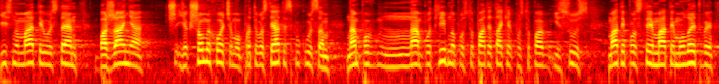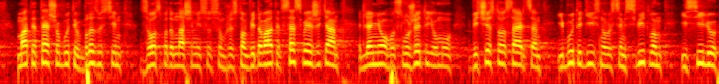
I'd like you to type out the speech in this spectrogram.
дійсно мати ось те бажання. Якщо ми хочемо протистояти спокусам, нам, нам потрібно поступати так, як поступав Ісус, мати пости, мати молитви, мати те, щоб бути в близості з Господом нашим Ісусом Христом, віддавати все своє життя для Нього, служити Йому, від чистого серця і бути дійсно цим світлом і сіллю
